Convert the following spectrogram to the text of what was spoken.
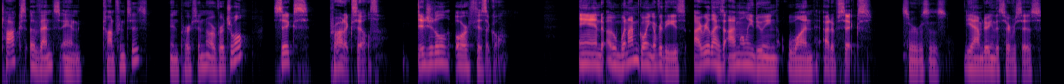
talks, events, and conferences, in person or virtual. Six, product sales, digital or physical. And uh, when I'm going over these, I realize I'm only doing one out of six. Services. Yeah, I'm doing the services.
